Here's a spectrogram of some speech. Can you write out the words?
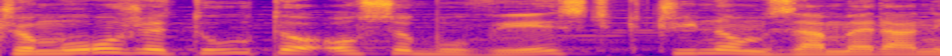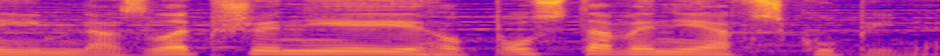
čo môže túto osobu viesť k činom zameraným na zlepšenie jeho postavenia v skupine.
